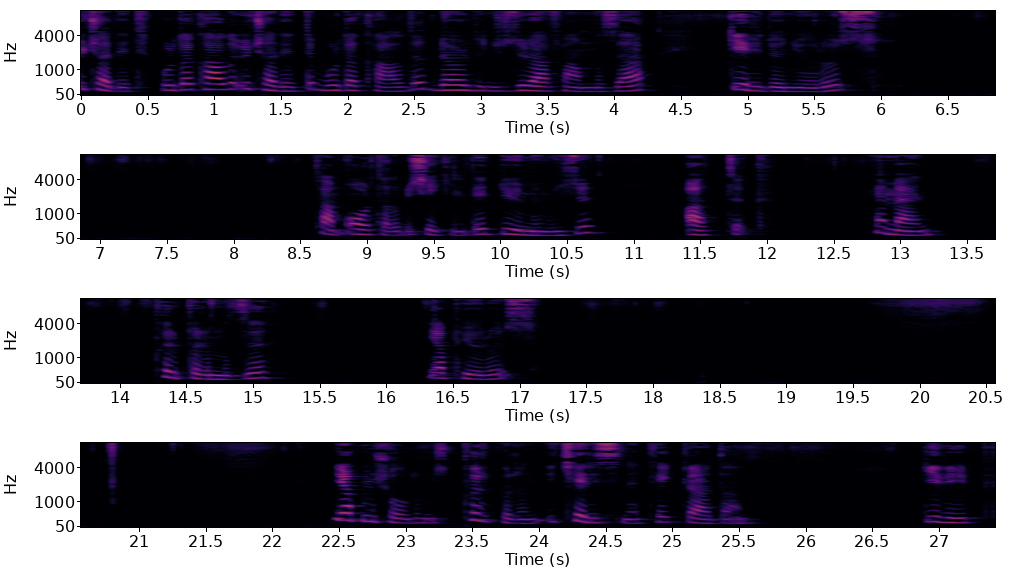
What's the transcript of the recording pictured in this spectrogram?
3 adet burada kaldı. 3 adet de burada kaldı. Dördüncü zürafamıza geri dönüyoruz. Tam ortalı bir şekilde düğümümüzü attık. Hemen pırpırımızı yapıyoruz. Yapmış olduğumuz pırpırın içerisine tekrardan girip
